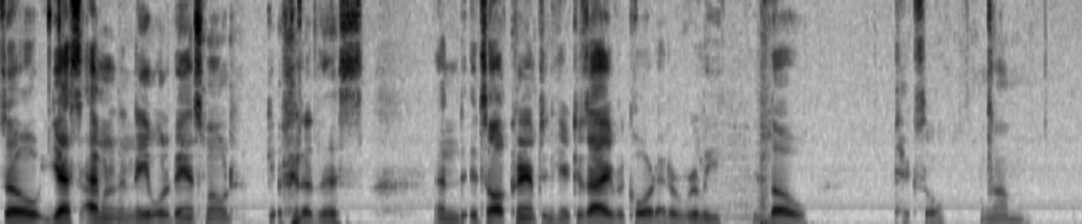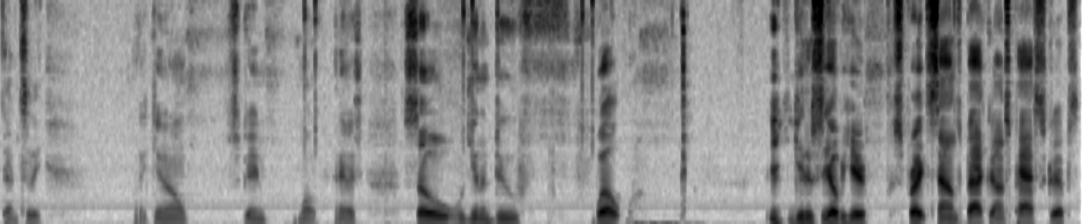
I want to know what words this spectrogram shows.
so yes, I'm gonna enable advanced mode. Get rid of this, and it's all cramped in here because I record at a really low pixel um density, like you know, screen mode. Anyways, so we're gonna do well you can see over here, sprites, sounds, backgrounds, path scripts,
